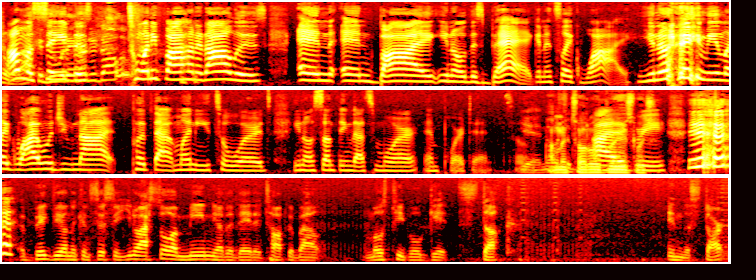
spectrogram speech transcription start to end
You know i'm going to save this $2500 and and buy you know this bag. And it's like why? You know what i mean? Like why would you not put that money towards you know something that's more important so yeah, no, I'm in total I agree. a big deal on the consistency. You know, I saw a meme the other day that talked about most people get stuck in the start,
